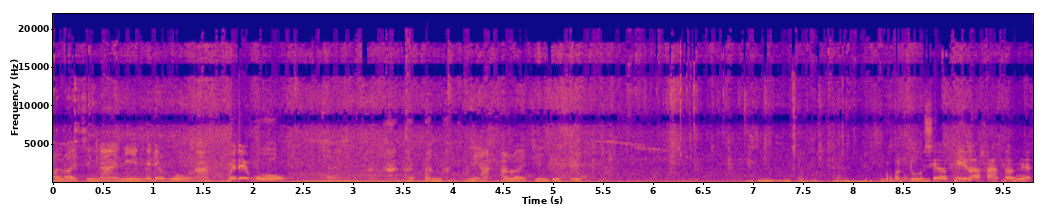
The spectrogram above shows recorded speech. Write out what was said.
อร่อยจริงนะอันนี้ไม่ได้โวนะไม่ได้โวใช่มันเนี่ยอร่อยจริงดูสิอืมคนดูเชื่อพี่แล้วค่ะตอนเนี้ย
